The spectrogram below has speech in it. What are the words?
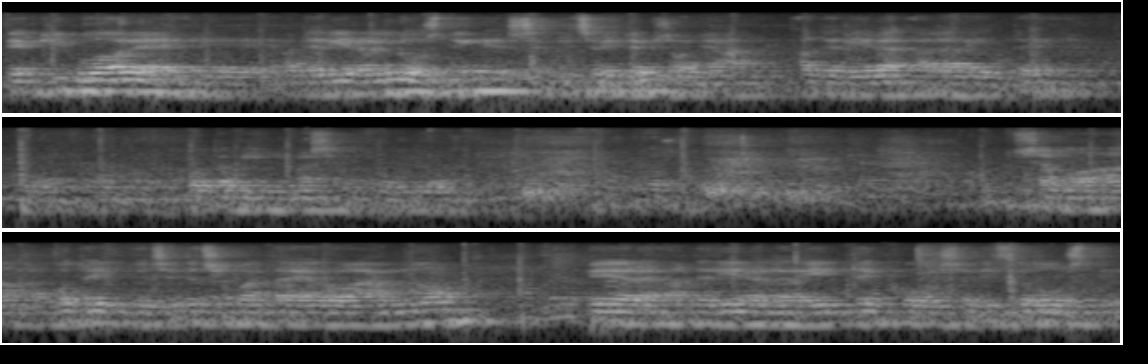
per chi vuole eh, aderire all'hosting semplicemente bisogna aderire alla rete con quota minima, siamo a una quota di 250 euro anno per aderire alla rete con il servizio hosting.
